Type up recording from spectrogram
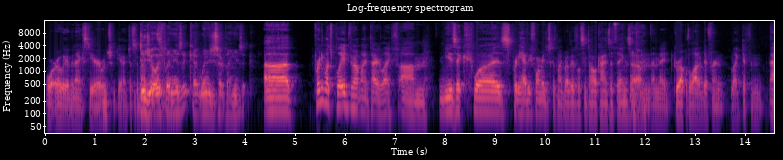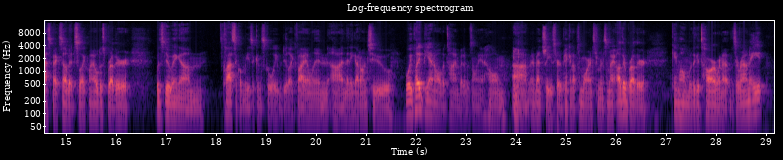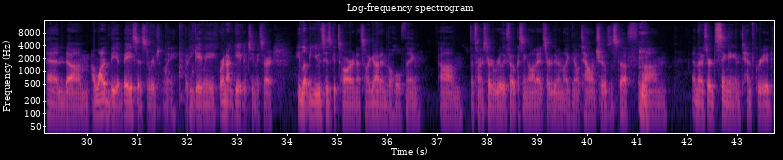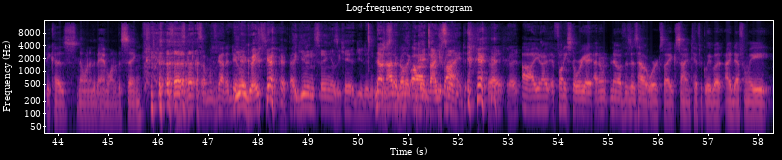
or earlier the next year, which, yeah, just about. Did you always play music? When did you start playing music? Uh, pretty much played throughout my entire life. Um, music was pretty heavy for me just because my brothers listened to all kinds of things, um, and they grew up with a lot of different, like, different aspects of it. So, like, my oldest brother was doing um, classical music in school. He would do like violin, uh, and then he got onto well, he played piano all the time, but it was only at home. Um, and eventually, he started picking up some more instruments. And my other brother came home with a guitar when I was around eight, and um, I wanted to be a bassist originally, but he gave me, or not gave it to me, sorry. He let me use his guitar, and that's how I got into the whole thing. Um, that's when I started really focusing on it. Started doing like you know talent shows and stuff. Um, and then I started singing in tenth grade because no one in the band wanted to sing. so like, someone's got to do it. You're a great singer. Like you didn't sing as a kid. You didn't. No, you just neither like, were don't. Like, okay, um, time I to tried. sing. right, right. Uh, you know, a funny story. I, I don't know if this is how it works, like scientifically, but I definitely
